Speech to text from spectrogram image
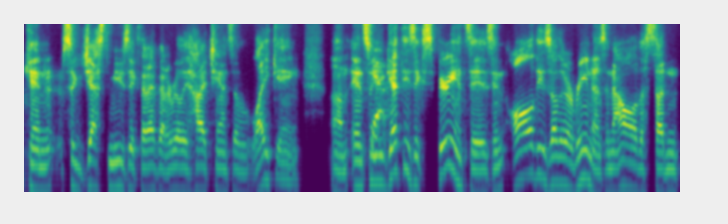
can suggest music that I've got a really high chance of liking. Um, and so yeah. you get these experiences in all these other arenas. And now all of a sudden,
